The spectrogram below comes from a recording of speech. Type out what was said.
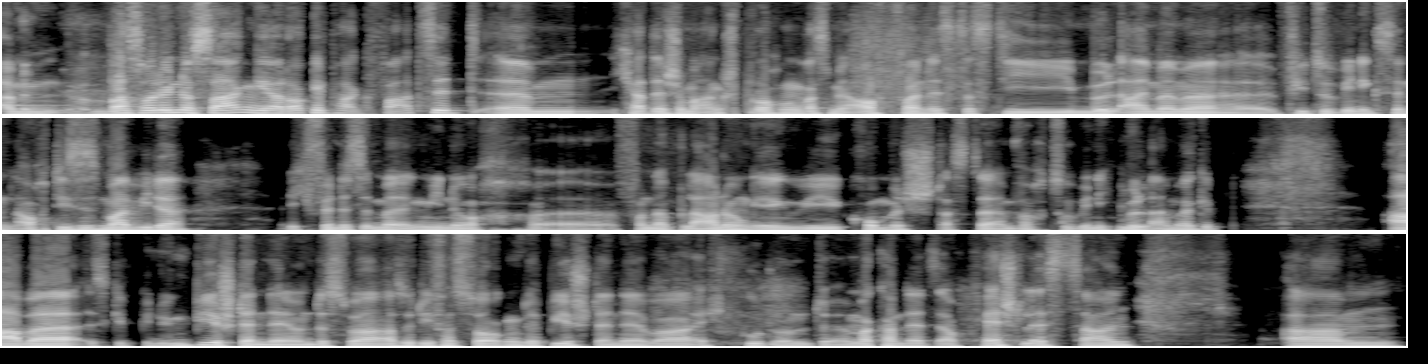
ähm, was wollte ich noch sagen? Ja, Rock im Park Fazit. Ähm, ich hatte schon mal angesprochen, was mir aufgefallen ist, dass die Mülleimer immer viel zu wenig sind. Auch dieses Mal wieder. Ich finde es immer irgendwie noch äh, von der Planung irgendwie komisch, dass da einfach zu wenig Mülleimer gibt. Aber es gibt genügend Bierstände und das war also die Versorgung der Bierstände war echt gut und äh, man kann jetzt auch Cashless zahlen. Ähm,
